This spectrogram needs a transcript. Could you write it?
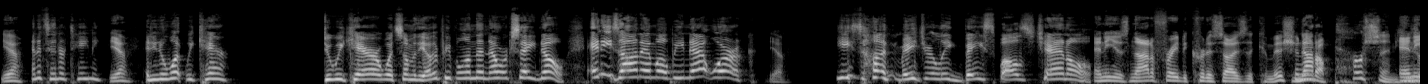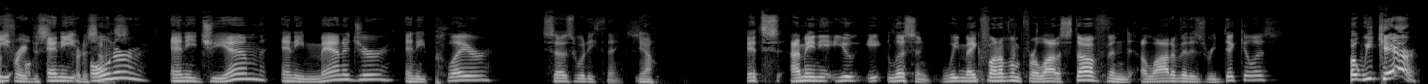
Yeah, and it's entertaining. yeah. And you know what? We care. Do we care what some of the other people on that network say? No. And he's on MLB Network. Yeah. He's on Major League Baseball's channel. And he is not afraid to criticize the commissioner. Not a person he's any, afraid to s- any criticize. owner, any GM, any manager, any player says what he thinks. Yeah. It's. I mean, you, you listen. We make fun of him for a lot of stuff, and a lot of it is ridiculous. But we care.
